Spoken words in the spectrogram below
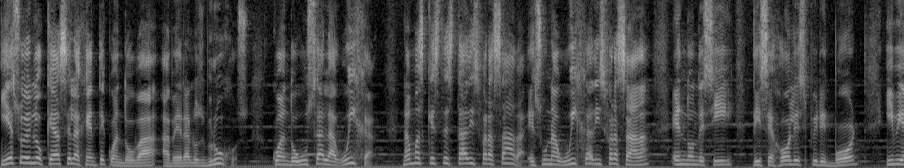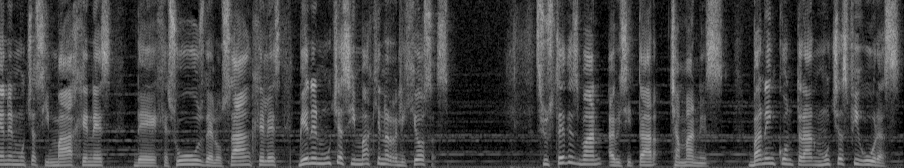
Y eso es lo que hace la gente cuando va a ver a los brujos, cuando usa la Ouija Nada más que esta está disfrazada. Es una Ouija disfrazada en donde sí dice Holy Spirit Board y vienen muchas imágenes de Jesús, de los ángeles, vienen muchas imágenes religiosas. Si ustedes van a visitar chamanes, van a encontrar muchas figuras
